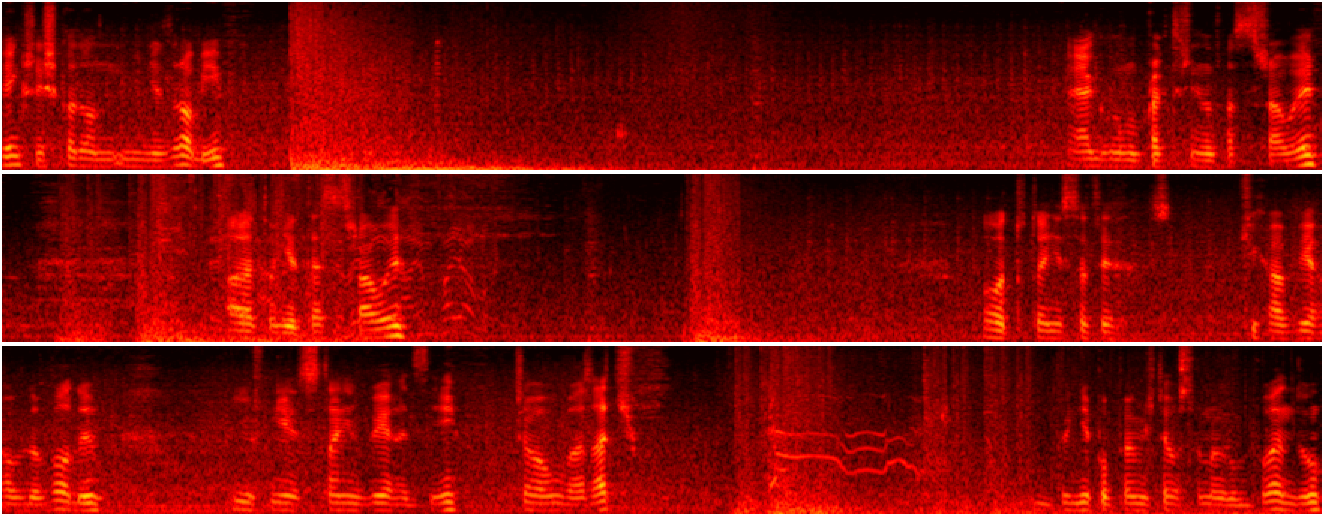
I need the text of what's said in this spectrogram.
Większej szkody on mi nie zrobi. A jak mam praktycznie na dwa strzały. Ale to nie te strzały. O, tutaj niestety cicha wjechał do wody i już nie jest w stanie wyjechać z niej. Trzeba uważać, by nie popełnić tego samego błędu,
